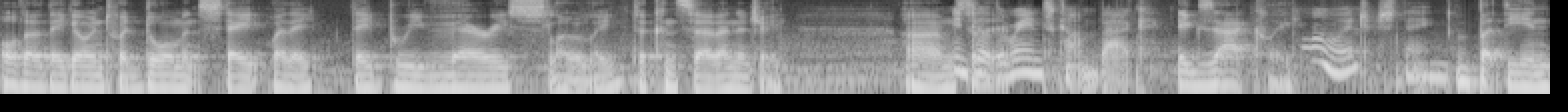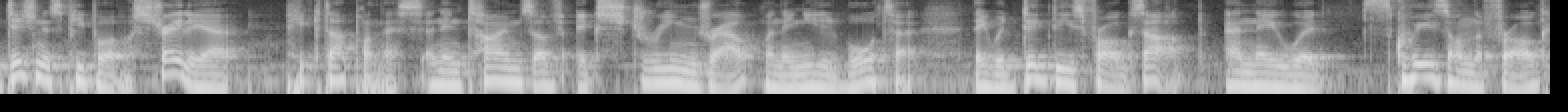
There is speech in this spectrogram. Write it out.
Although they go into a dormant state where they, they breathe very slowly to conserve energy. Um, so Until the rains come back. Exactly. Oh, interesting. But the indigenous people of Australia picked up on this, and in times of extreme drought, when they needed water, they would dig these frogs up and they would squeeze on the frog,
